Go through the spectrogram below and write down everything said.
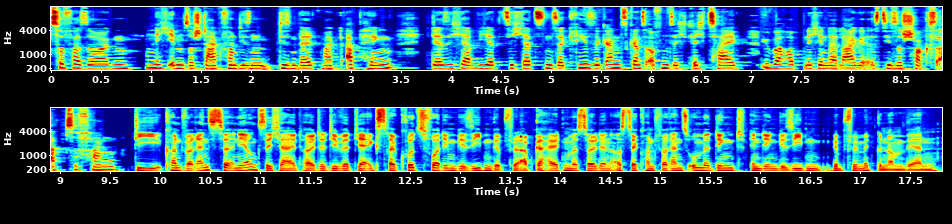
zu versorgen und nicht eben so stark von diesem, diesem Weltmarkt abhängen, der sich ja, wie jetzt sich jetzt in dieser Krise ganz, ganz offensichtlich zeigt, überhaupt nicht in der Lage ist, diese Schocks abzufangen. Die Konferenz zur Ernährungssicherheit heute, die wird ja extra kurz vor dem G7-Gipfel abgehalten. Was soll denn aus der Konferenz unbedingt in den G7-Gipfel mitgenommen werden?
